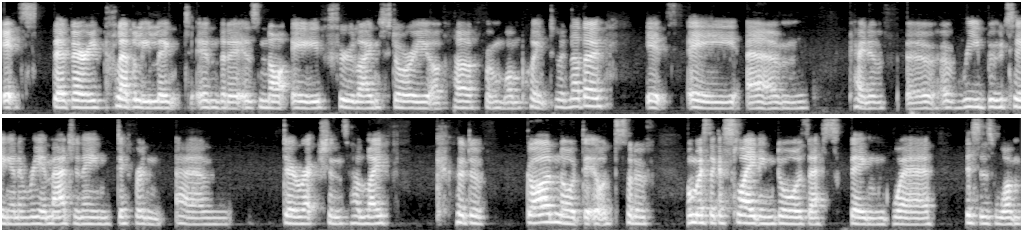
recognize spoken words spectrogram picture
it's they're very cleverly linked in that it is not a through line story of her from one point to another. It's a um, kind of a, a rebooting and a reimagining different um, directions her life could have gone, or, or sort of almost like a sliding doors esque thing where this is one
